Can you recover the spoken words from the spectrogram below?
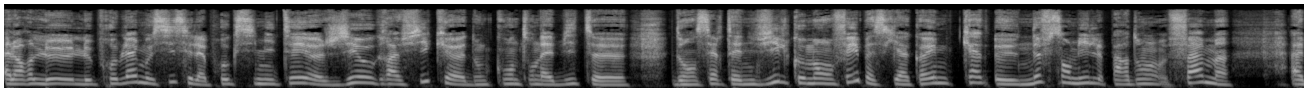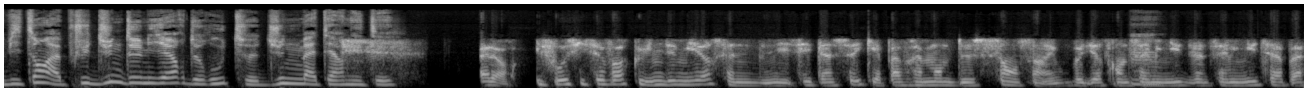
Alors le, le problème aussi, c'est la proximité euh, géographique. Euh, Donc quand on habite euh, dans certaines villes, comment on fait? Parce qu'il y a quand même quatre- euh, 900 000 pardon, femmes habitant à plus d'une demi-heure de route d'une maternité. Alors, il faut aussi savoir qu'une demi-heure, ça c'est un seuil qui n'a pas vraiment de sens. Hein. On peut dire 35 Mm. minutes, 25 minutes, ça va pas.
